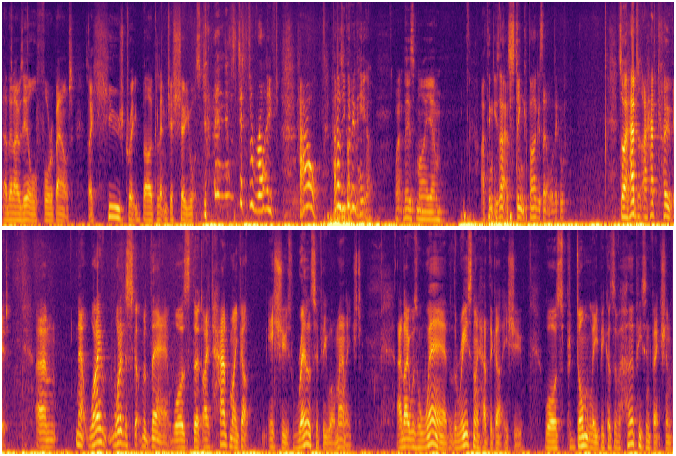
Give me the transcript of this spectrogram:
and then I was ill for about so a huge, great bug. Let me just show you what's just, it's just arrived. How? How's he got in here? Right, there's my. Um, I think is that a stink bug? Is that what they called? So I had I had COVID. Um, now, what I what I discovered there was that I'd had my gut issues relatively well managed, and I was aware that the reason I had the gut issue was predominantly because of a herpes infection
